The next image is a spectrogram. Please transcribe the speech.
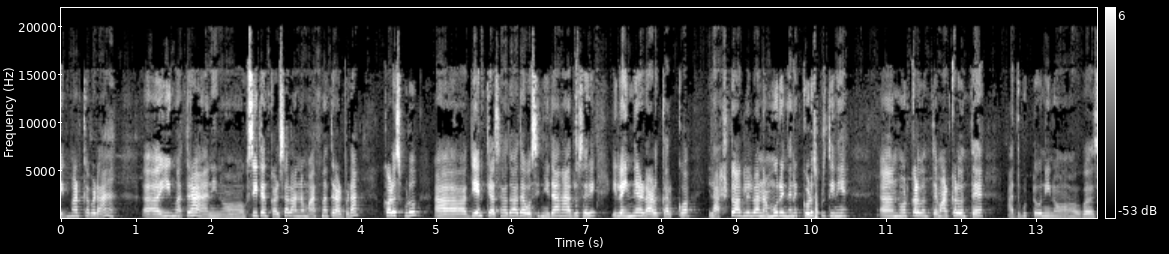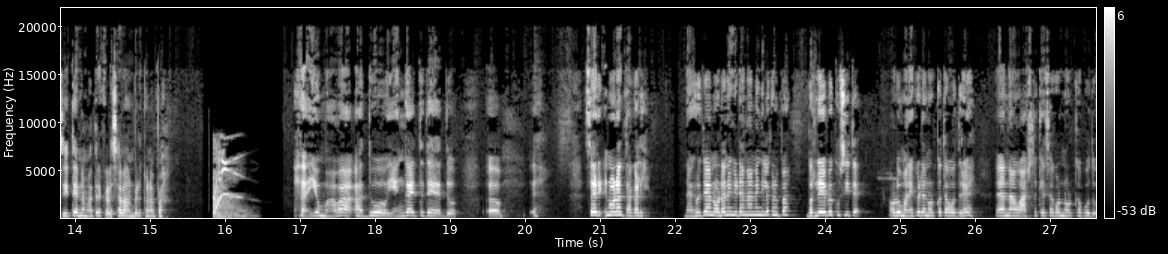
ಇದು ಮಾಡ್ಕೋಬೇಡ. ಈಗ ಮಾತ್ರ ನೀನು ಸೀತನ ಕಳ್ಸಲ್ಲ ಅನ್ನೋ ಮಾತು ಮಾತ್ರ ಆಡ್ಬೇಡ. ಕಳಿಸ್ಬಿಡು. ಅದೇನು ಕೆಲಸ ಅದು ಅದ ಹೊಸಿ ನಿಧಾನ ಆದರೂ ಸರಿ. ಇಲ್ಲ ಇನ್ನೆರಡು ಆಳು ಕರ್ಕೋ. ಇಲ್ಲ ಅಷ್ಟು ಆಗಲಿಲ್ವ ನಮ್ಮೂರಿಂದನೇ ಕಳಿಸ್ಬಿಡ್ತೀನಿ. ನೋಡ್ಕೊಳ್ಳುವಂತೆ ಮಾಡ್ಕೊಳ್ಳುವಂತೆ ಅದು ಬಿಟ್ಟು ನೀನು ಸೀತೆಯನ್ನು ಮಾತ್ರ ಕಳಿಸಲ್ಲ ಅನ್ಬೇಡ ಕಣಪ್ಪ. ಅಯ್ಯೋ ಮಾವ, ಅದು ಹೆಂಗಾಯ್ತದೆ ಅದು? ಸರಿ, ನೋಡೋಣ ತಗೊಳ್ಳಿ. ನಾಗರಾಜ, ನೋಡೋಣ ಗಿಡ ನನಗಿಲ್ಲ ಕಣಪ್ಪ. ಬರಲೇಬೇಕು ಸೀತೆ. ಅವಳು ಮನೆ ಕಡೆ ನೋಡ್ಕೊತಾ ಹೋದ್ರೆ ನಾವು ಅಷ್ಟು ಕೆಲಸಗಳು ನೋಡ್ಕೋಬೋದು.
